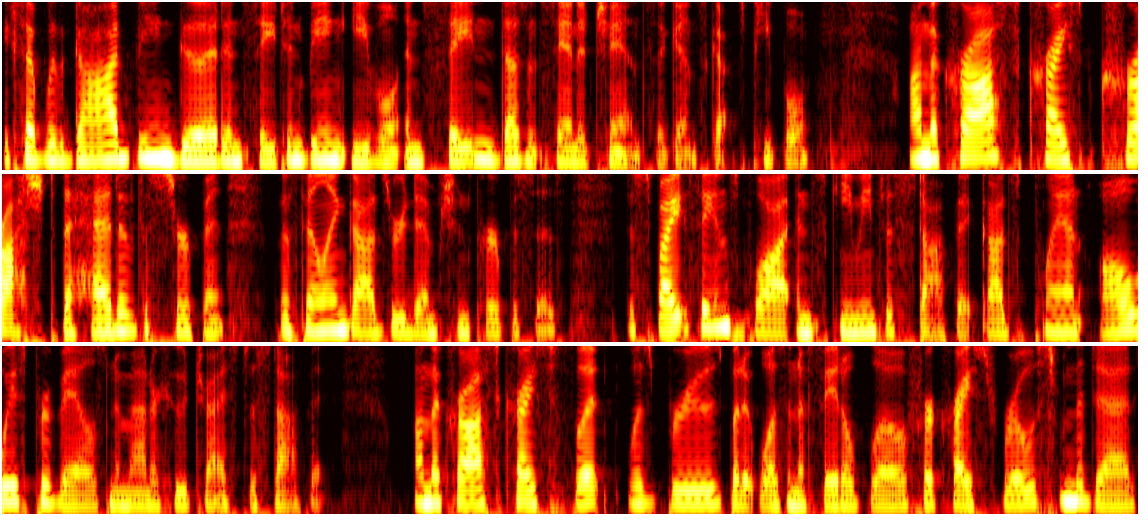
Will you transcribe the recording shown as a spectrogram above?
except with God being good and Satan being evil, and Satan doesn't stand a chance against God's people. On the cross, Christ crushed the head of the serpent, fulfilling God's redemption purposes. Despite Satan's plot and scheming to stop it, God's plan always prevails no matter who tries to stop it. On the cross, Christ's foot was bruised, but it wasn't a fatal blow, for Christ rose from the dead,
